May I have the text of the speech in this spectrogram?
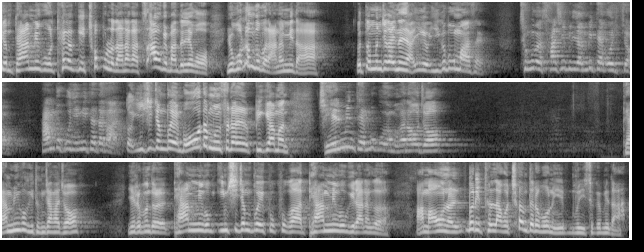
지금 대한민국을 태극기 촛불로 나눠가 싸우게 만들려고 요걸 언급을 안 합니다. 어떤 문제가 있느냐? 이거, 이거 보면 아세요. 1941년 밑에 보십시오. 강북군이 밑에다가 또 임시정부의 모든 문서를 비교하면 제일 밑에 문구가 뭐가 나오죠? 대한민국이 등장하죠. 여러분들 대한민국 임시정부의 국호가 대한민국이라는 거 아마 오늘 머리 털라고 처음 들어보는 분이 있을 겁니다.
